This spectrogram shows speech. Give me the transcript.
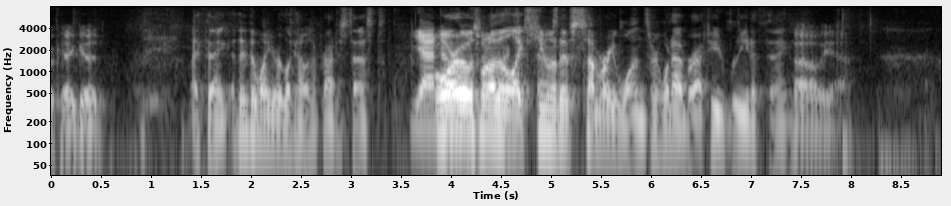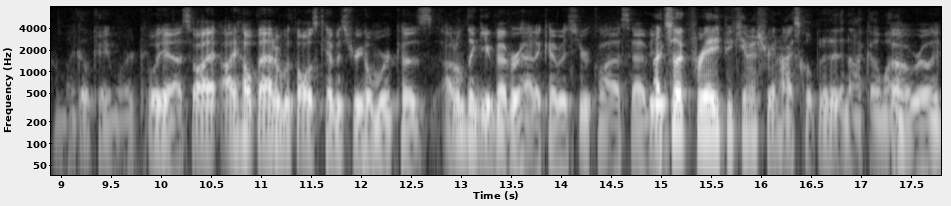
Okay, good. I think. I think the one you were looking at was a practice test, yeah, no, or it was wasn't one of the like test. cumulative summary ones or whatever after you read a thing. Oh yeah. I'm like, okay, Mark. Well, yeah. So I, I help Adam with all his chemistry homework because I don't think you've ever had a chemistry class, have you? I took pre AP chemistry in high school, but it did not go well. oh really?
